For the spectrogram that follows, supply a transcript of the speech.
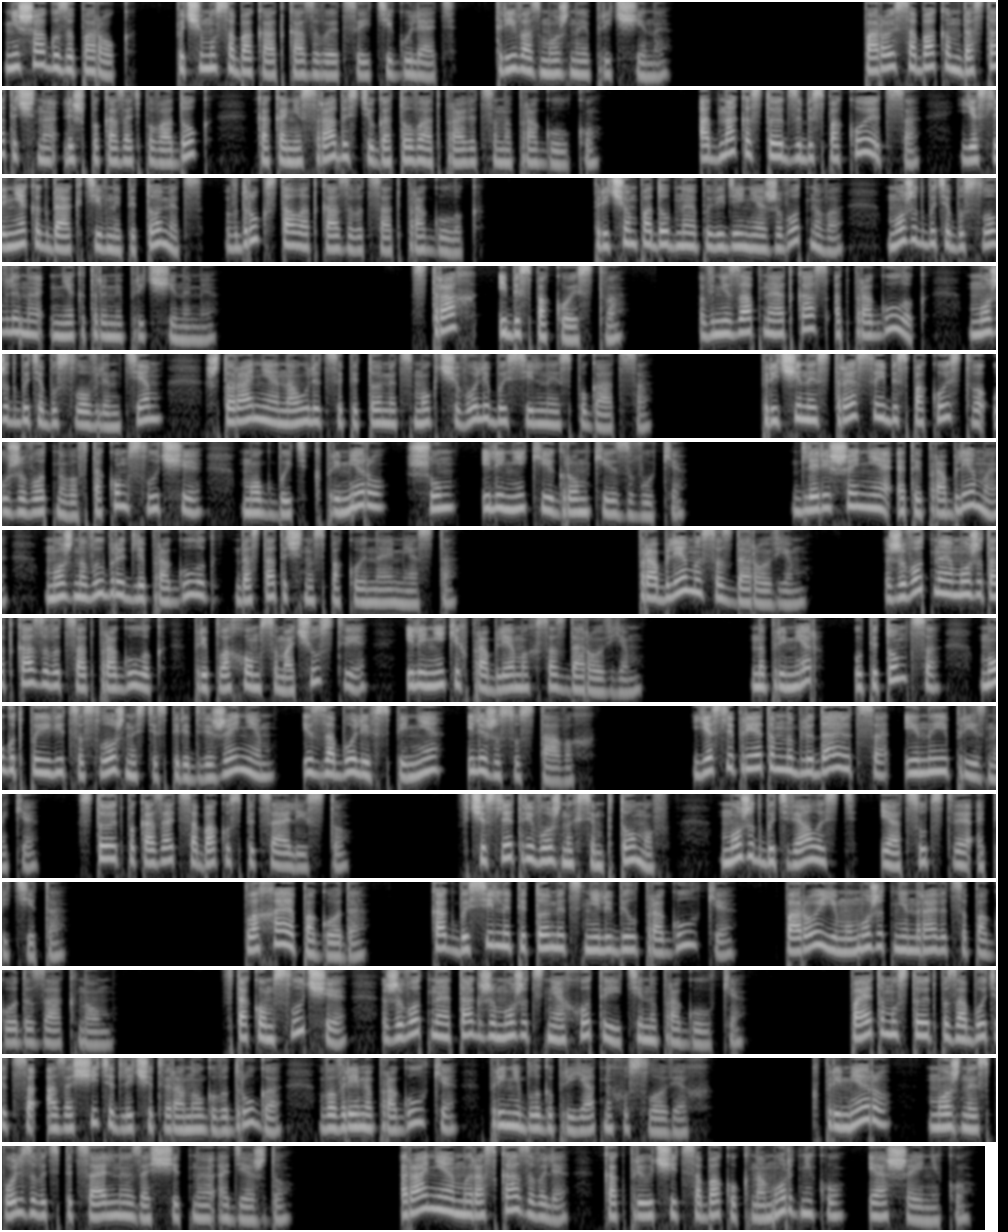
Ни шагу за порог. Почему собака отказывается идти гулять? Три возможные причины. Порой собакам достаточно лишь показать поводок, как они с радостью готовы отправиться на прогулку. Однако стоит забеспокоиться, если некогда активный питомец вдруг стал отказываться от прогулок. Причем подобное поведение животного может быть обусловлено некоторыми причинами. Страх и беспокойство. Внезапный отказ от прогулок может быть обусловлен тем, что ранее на улице питомец мог чего-либо сильно испугаться. Причиной стресса и беспокойства у животного в таком случае мог быть, к примеру, шум или некие громкие звуки. Для решения этой проблемы можно выбрать для прогулок достаточно спокойное место. Проблемы со здоровьем. Животное может отказываться от прогулок при плохом самочувствии или неких проблемах со здоровьем. Например, у питомца могут появиться сложности с передвижением из-за болей в спине или же суставах. Если при этом наблюдаются иные признаки, стоит показать собаку специалисту. В числе тревожных симптомов может быть вялость и отсутствие аппетита. Плохая погода. Как бы сильно питомец не любил прогулки, порой ему может не нравиться погода за окном. В таком случае животное также может с неохотой идти на прогулки. Поэтому стоит позаботиться о защите для четвероногого друга во время прогулки при неблагоприятных условиях. К примеру, можно использовать специальную защитную одежду. Ранее мы рассказывали, как приучить собаку к наморднику и ошейнику.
